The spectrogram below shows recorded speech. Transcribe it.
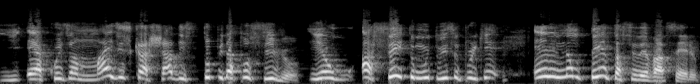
e é a coisa mais escrachada e estúpida possível. E eu aceito muito isso porque ele não tenta se levar a sério.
